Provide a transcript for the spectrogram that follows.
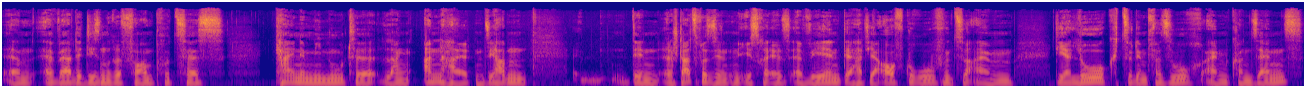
ähm, er werde diesen Reformprozess keine Minute lang anhalten. Sie haben den äh, Staatspräsidenten Israels erwähnt, der hat ja aufgerufen zu einem Dialog, zu dem Versuch, einen Konsens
